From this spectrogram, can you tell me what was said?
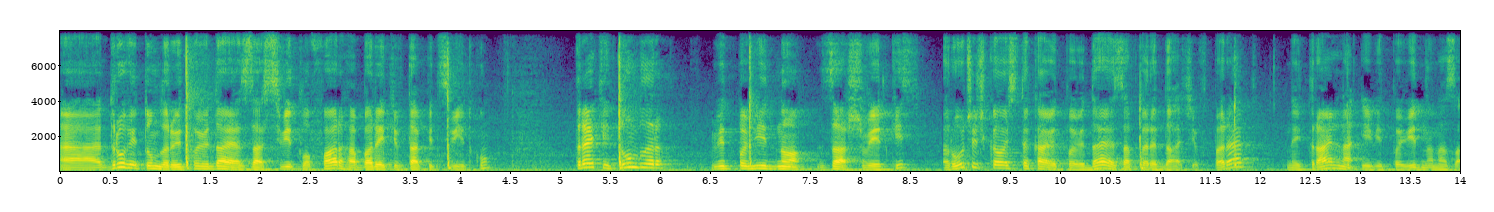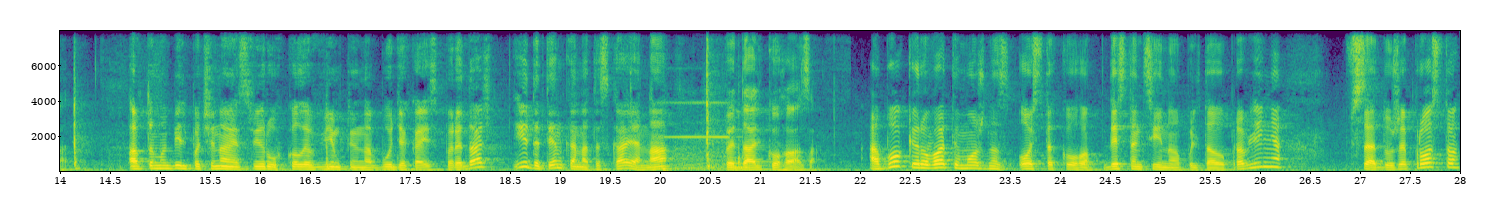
Е, Другий тумблер відповідає за світло фар, габаритів та підсвітку. Третій тумблер відповідно за швидкість. Ручечка ось така відповідає за передачі вперед, нейтральна і відповідно назад. Автомобіль починає свій рух, коли ввімкнена будь-яка із передач, і дитинка натискає на педальку газа. Або керувати можна з ось такого дистанційного пульта управління. Все дуже просто.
